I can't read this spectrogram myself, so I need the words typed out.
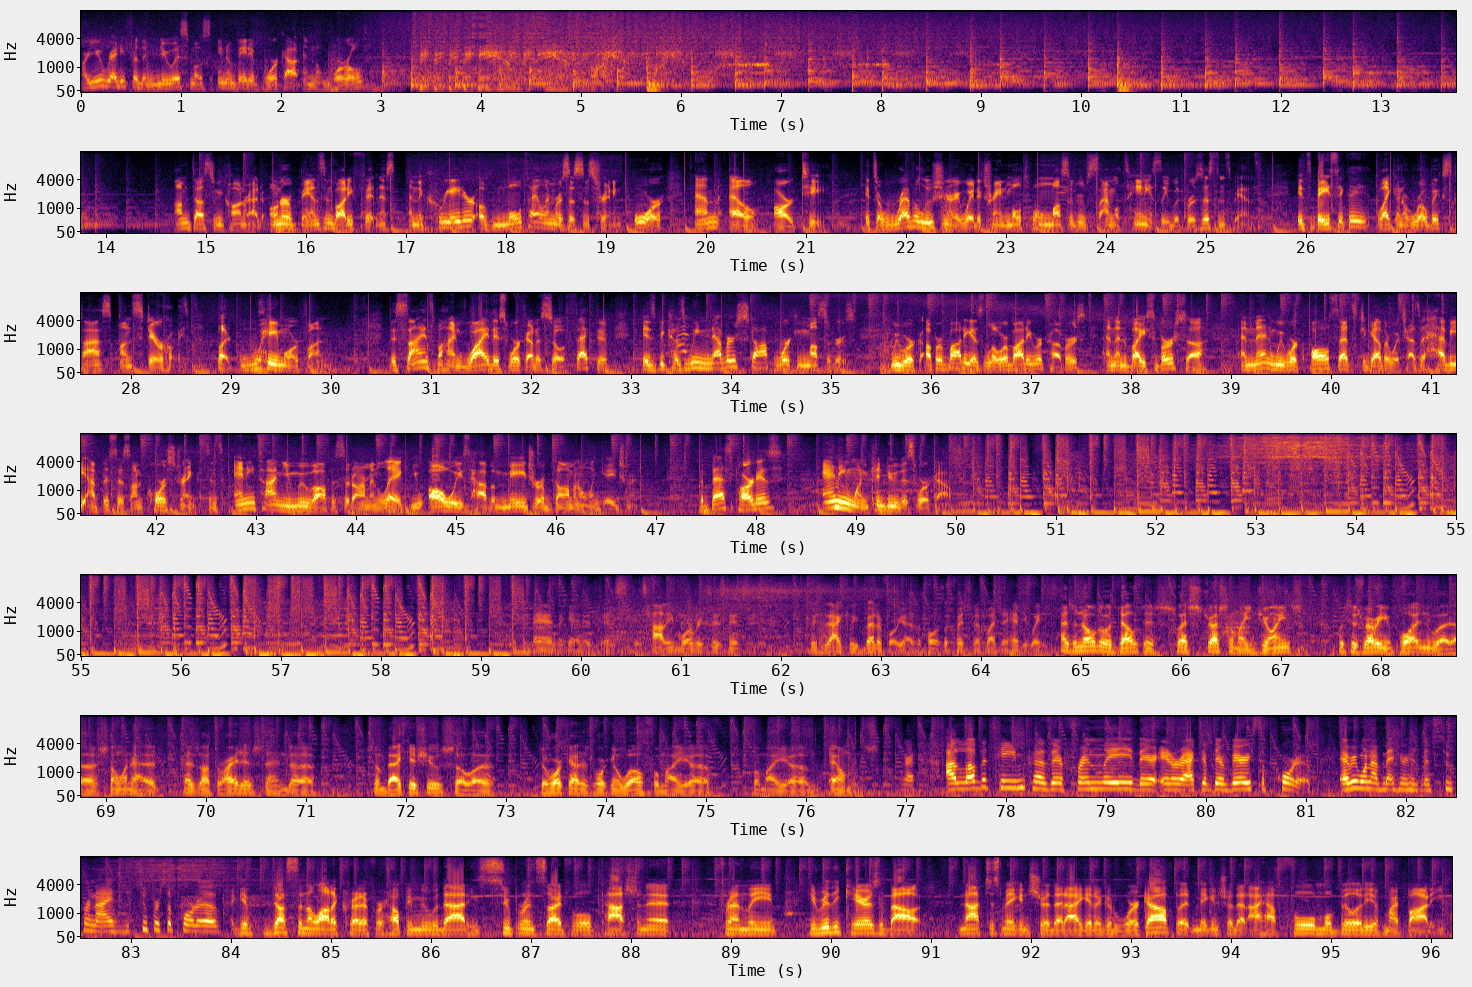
Are you ready for the newest, most innovative workout in the world? I'm Dustin Conrad, owner of Bands and Body Fitness and the creator of Multi-Limb Resistance Training, or MLRT. It's a revolutionary way to train multiple muscle groups simultaneously with resistance bands. It's basically like an aerobics class on steroids, but way more fun. The science behind why this workout is so effective is because we never stop working muscle groups. We work upper body as lower body recovers, and then vice versa, and then we work all sets together, which has a heavy emphasis on core strength, since anytime you move opposite arm and leg, you always have a major abdominal engagement. The best part is, anyone can do this workout. Bands, again, it's, it's highly more resistant, which is actually better for you as opposed to pushing a bunch of heavy weights. As an older adult, there's less stress on my joints which is very important with uh, someone that has arthritis and uh, some back issues. So uh, the workout is working well for my, uh, for my um, ailments. Okay. I love the team because they're friendly, they're interactive, they're very supportive. Everyone I've met here has been super nice, super supportive. I give Dustin a lot of credit for helping me with that. He's super insightful, passionate, friendly. He really cares about not just making sure that I get a good workout, but making sure that I have full mobility of my body.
